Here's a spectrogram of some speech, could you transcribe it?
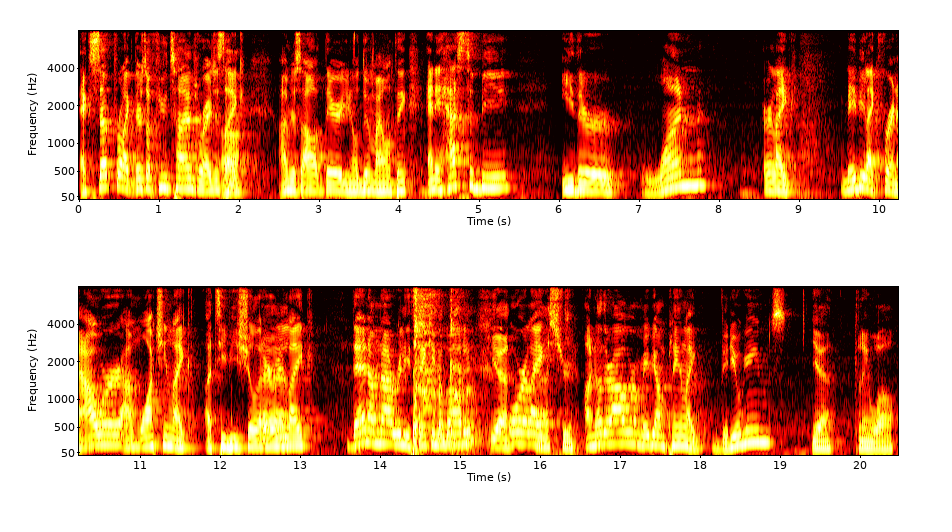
except for like there's a few times where I just Uh-huh. like I'm just out there, you know, doing my own thing, and it has to be either one or like maybe like for an hour I'm watching like a TV show that I really like. Then I'm not really thinking about it. Yeah, Or like that's true. another hour, maybe I'm playing like video games, Yeah, playing well.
